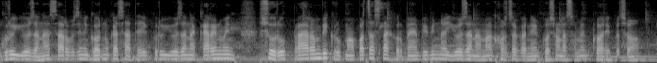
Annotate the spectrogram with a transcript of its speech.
गुरु योजना सार्वजनिक गर्नुका साथै गुरु योजना कार्यान्वयन स्वरूप प्रारम्भिक रूपमा पचास लाख रुपियाँ विभिन्न योजनामा खर्च गर्ने घोषणा समेत गरेको छ।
